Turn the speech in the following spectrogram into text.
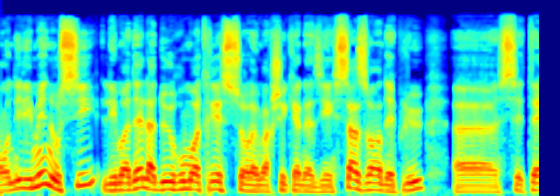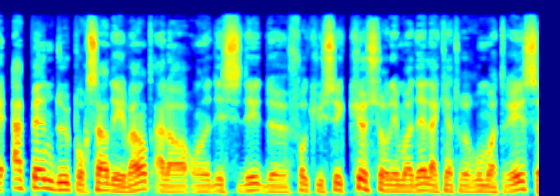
On élimine aussi les modèles à deux roues motrices sur le marché canadien. Ça se vendait plus. Euh, c'était à peine 2% des ventes. Alors, on a décidé de focuser que sur les modèles à quatre roues motrices.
